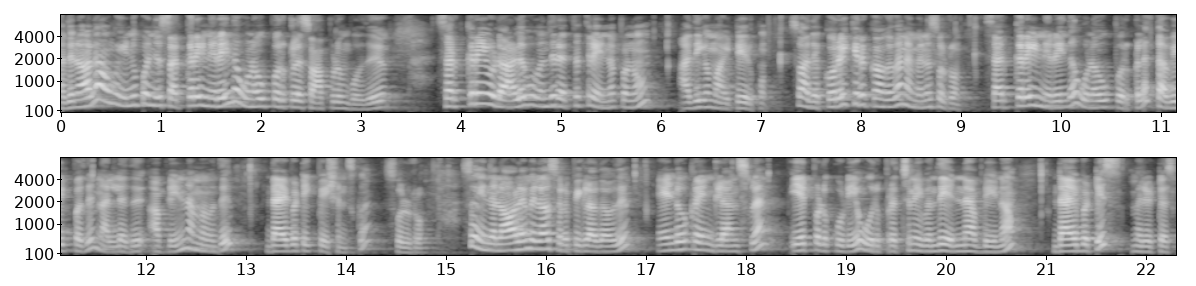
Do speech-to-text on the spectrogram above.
அதனால் அவங்க இன்னும் கொஞ்சம் சர்க்கரை நிறைந்த உணவுப் பொருட்களை சாப்பிடும்போது சர்க்கரையோட அளவு வந்து ரத்தத்தில் என்ன பண்ணும்? அதிகமாகிட்டே இருக்கும். ஸோ அதை குறைக்கிறதுக்காக தான் நம்ம என்ன சொல்கிறோம் சர்க்கரை நிறைந்த உணவுப் பொருட்களை தவிர்ப்பது நல்லது அப்படின்னு நம்ம வந்து டயபெட்டிக் பேஷண்ட்ஸ்க்கு சொல்கிறோம் ஸோ இந்த நாளமில்லா சுரப்பிகள் அதாவது எண்டோக்ரைன் கிளான்ஸில் ஏற்படக்கூடிய ஒரு பிரச்சனை வந்து என்ன அப்படின்னா டயபெட்டிஸ் மெலிட்டஸ்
